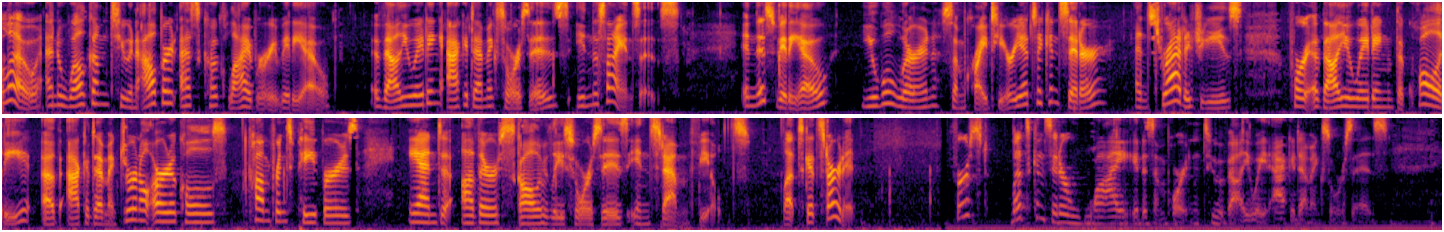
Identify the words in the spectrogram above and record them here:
Hello, and welcome to an Albert S. Cook Library video, Evaluating Academic Sources in the Sciences. In this video, you will learn some criteria to consider and strategies for evaluating the quality of academic journal articles, conference papers, and other scholarly sources in STEM fields. Let's get started. First, let's consider why it is important to evaluate academic sources.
